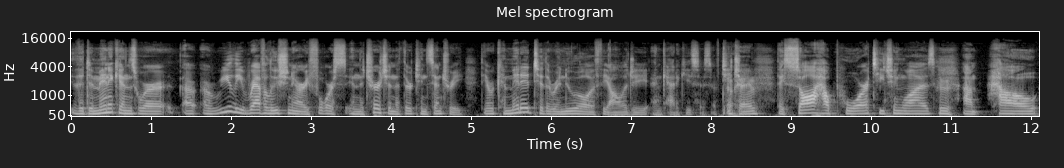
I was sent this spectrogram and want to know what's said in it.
the Dominicans were a, a really revolutionary force in the church in the 13th century. They were committed to the renewal of theology and catechesis, of teaching. Okay. They saw how poor teaching was, um, how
